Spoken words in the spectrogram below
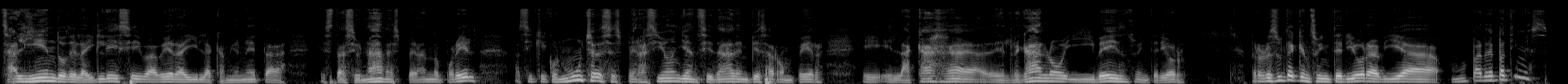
saliendo de la iglesia iba a ver ahí la camioneta estacionada esperando por él, así que con mucha desesperación y ansiedad empieza a romper eh, la caja del regalo y ve en su interior. Pero resulta que en su interior había un par de patines,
